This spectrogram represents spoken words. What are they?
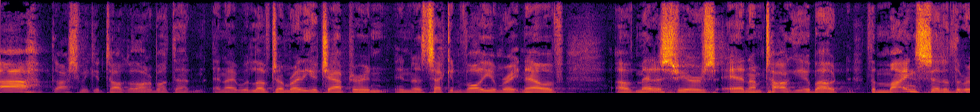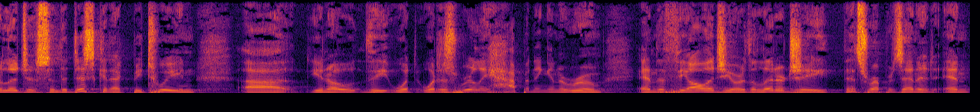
Ah, gosh, we could talk a lot about that, and I would love to. I'm writing a chapter in, in the second volume right now of of metaspheres, and I'm talking about the mindset of the religious and the disconnect between, uh, you know, the what what is really happening in a room and the theology or the liturgy that's represented. And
